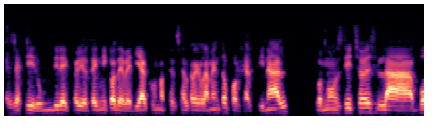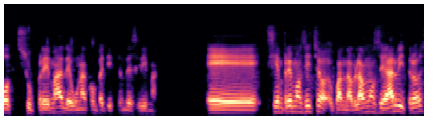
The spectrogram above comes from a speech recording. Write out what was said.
Es decir, un directorio técnico debería conocerse el reglamento porque al final, como hemos dicho, es la voz suprema de una competición de esgrima. Eh, siempre hemos dicho, cuando hablamos de árbitros,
